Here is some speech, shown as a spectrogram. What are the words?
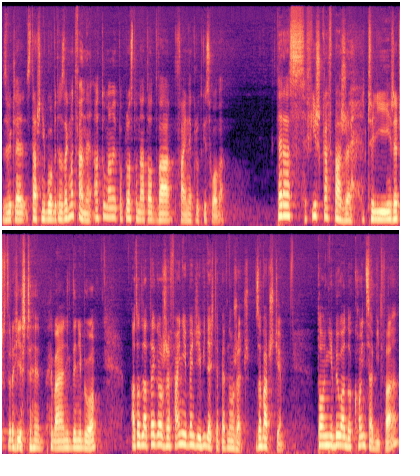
Zwykle strasznie byłoby to zagmatwane, a tu mamy po prostu na to dwa fajne, krótkie słowa. Teraz fiszka w parze, czyli rzecz, której jeszcze chyba nigdy nie było. A to dlatego, że fajnie będzie widać tę pewną rzecz. Zobaczcie, to nie była do końca bitwa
